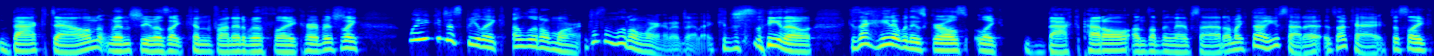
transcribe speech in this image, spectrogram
back down when she was like confronted with like her. But she's like, "Well, you could just be like a little more, just a little more energetic. Just you know, because I hate it when these girls like backpedal on something they've said. I'm like, no, you said it. It's okay. Just like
